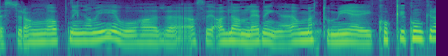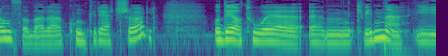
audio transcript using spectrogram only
restaurantåpninga mi. Hun har altså, i alle anledninger. Jeg har møtt henne mye i kokkekonkurranser der jeg har konkurrert sjøl. Og det at hun er en kvinne i,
